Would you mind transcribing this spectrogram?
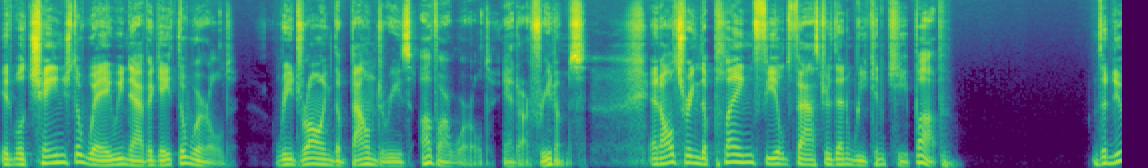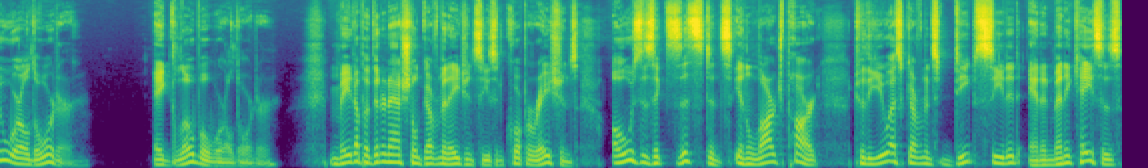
it will change the way we navigate the world, redrawing the boundaries of our world and our freedoms, and altering the playing field faster than we can keep up. The New World Order, a global world order, made up of international government agencies and corporations, owes its existence in large part to the U.S. government's deep seated and, in many cases,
